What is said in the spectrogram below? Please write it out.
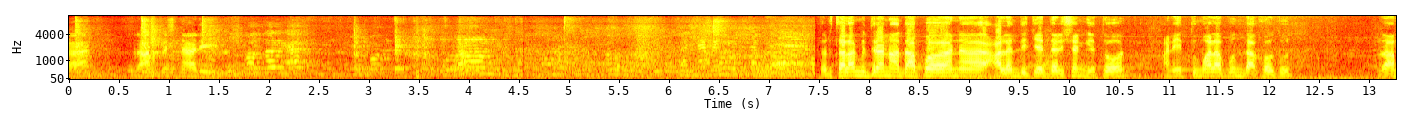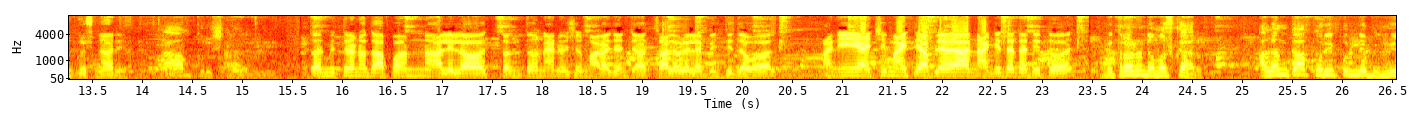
हा? रामकृष्ण हरी तर चला मित्रांनो आता आपण आळंदीचे दर्शन घेतो आणि तुम्हाला पण दाखवतो. रामकृष्ण हरी. रामकृष्ण तर मित्रांनो आता आपण आलेलो आहोत संत ज्ञानेश्वर महाराजांच्या चालवलेल्या भिंतीजवळ आणि याची माहिती आपल्याला नागेदादा देतोय. मित्रांनो नमस्कार. अलंकापुरी पुण्यभूमी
